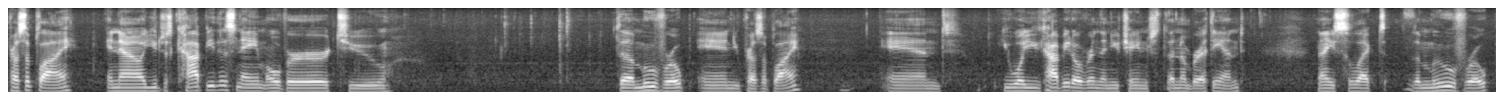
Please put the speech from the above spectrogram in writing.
press apply, and now you just copy this name over to the move rope and you press apply. And you will you copy it over and then you change the number at the end. Now you select the move rope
